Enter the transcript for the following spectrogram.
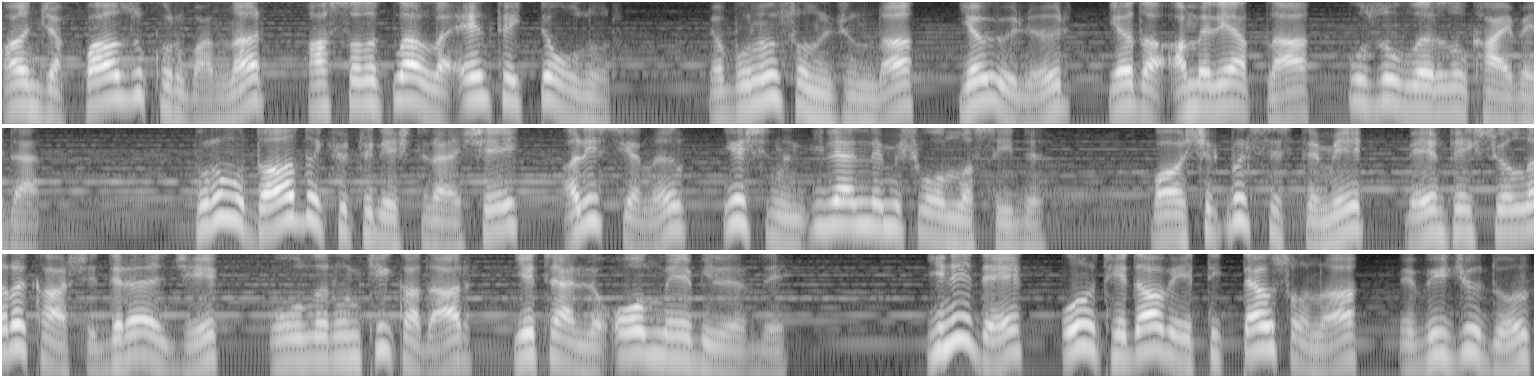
Ancak bazı kurbanlar hastalıklarla enfekte olur ve bunun sonucunda ya ölür ya da ameliyatla uzuvlarını kaybeder. Durumu daha da kötüleştiren şey Alicia'nın yaşının ilerlemiş olmasıydı. Bağışıklık sistemi ve enfeksiyonlara karşı direnci oğullarınki kadar yeterli olmayabilirdi. Yine de onu tedavi ettikten sonra ve vücudun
